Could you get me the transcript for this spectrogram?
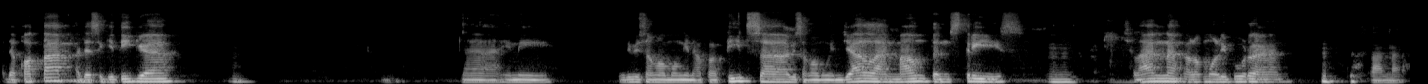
Ada kotak, ada segitiga. Nah, ini jadi bisa ngomongin apa pizza, bisa ngomongin jalan, mountains, trees, hmm. celana kalau mau liburan. Celana.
